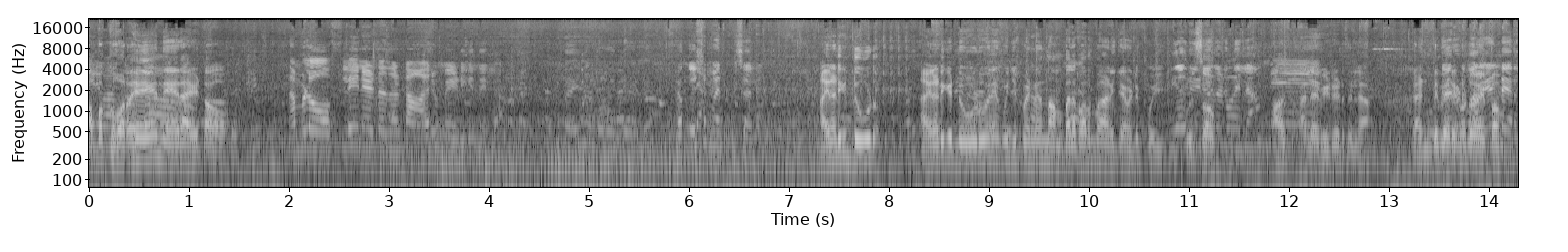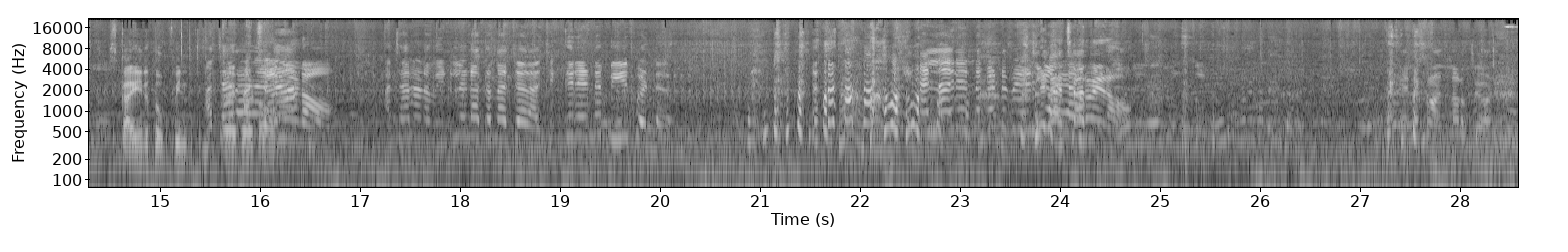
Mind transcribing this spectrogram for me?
അപ്പൊ കൊറേ നേരായിട്ടോ? നമ്മൾ ഓഫ്ലൈൻ ആയിട്ട് എന്നിട്ട് ആരും മേടിക്കുന്നില്ല. ലൊക്കേഷൻ മാറ്റിപ്പിച്ചാലോ? അതിനിടയ്ക്ക് ഡൂഡു അതിനിടയ്ക്ക് ഡൂഡുവിനെ കുഞ്ഞിപ്പണ്ണി ഒന്ന് അമ്പലപ്പറമ്പ് കാണിക്കാൻ വേണ്ടി പോയി. ആ ഉത്സവം? അത് അല്ല വീഡിയോ എടുത്തില്ല. രണ്ടുപേരും കൂടെ പോയപ്പം തൊപ്പിൻ പോയിട്ടോ അച്ചാറാ? ചിക്കൻ ഉണ്ട് ബീഫ് ഉണ്ട് എല്ലാരും എന്നെ കണ്ട് പേടിച്ചു ചേട്ടാ, അച്ചാർ വേണോ എന്നെ കണ്ണടച്ചു കാണിക്കും.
